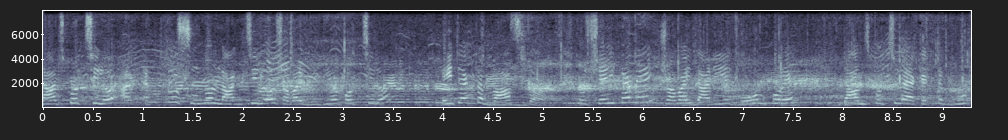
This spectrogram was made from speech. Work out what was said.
নাচ করছিল আর এত সুন্দর লাগছিল, সবাই ভিডিও করছিল। এইটা একটা বাস স্টপ তো সেইখানেই সবাই দাঁড়িয়ে গোল করে ডান্স করছিল, এক একটা গ্রুপ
